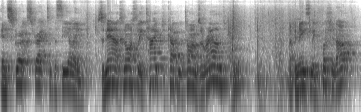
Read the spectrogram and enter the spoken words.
and screw it straight to the ceiling. So now it's nicely taped a couple times around. I can easily push it up.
